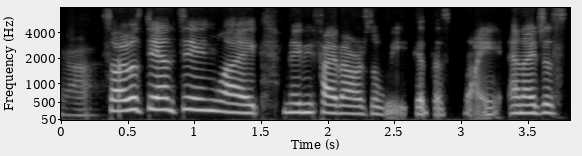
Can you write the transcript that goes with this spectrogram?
Yeah. So I was dancing like maybe five hours a week at this point, And I just,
